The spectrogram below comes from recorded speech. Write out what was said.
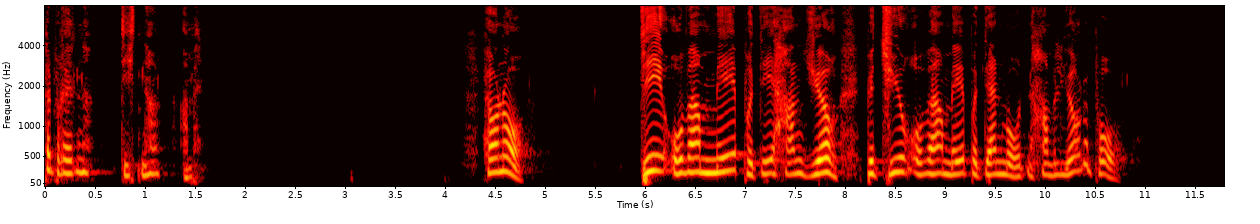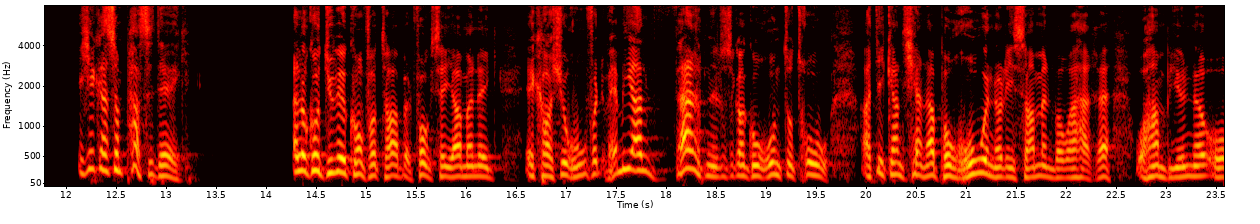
helbred henne i ditt navn. Amen. Hør nå. Det å være med på det han gjør, betyr å være med på den måten han vil gjøre det på. Ikke hva som passer deg, eller hvor du er komfortabel. Folk sier ja, men jeg, jeg har ikke ro for. Hvem i all verden er det som kan gå rundt og tro at de kan kjenne på roen når de er sammen med vår Herre, og han begynner å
